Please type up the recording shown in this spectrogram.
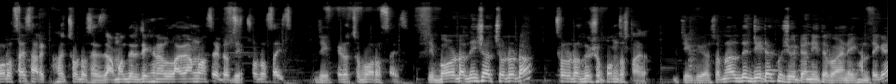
বড় সাইজ আর একটা হয় ছোট সাইজ আমাদের যেখানে লাগানো আছে এটা ছোট সাইজ জি। এটা হচ্ছে বড় সাইজ জি বড়টা তিনশো আর ছোটটা? ছোটটা দুশো পঞ্চাশ টাকা। জি বিয়াস আপনাদের যেটা খুশি ওইটা নিতে পারেন এখান থেকে।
